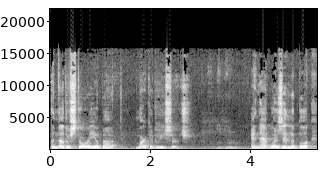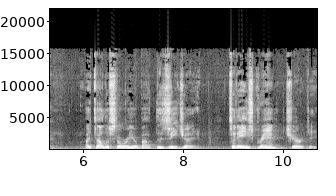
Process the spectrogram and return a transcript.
another story about market research. And that was in the book, I tell the story about the ZJ, today's Grand Cherokee.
